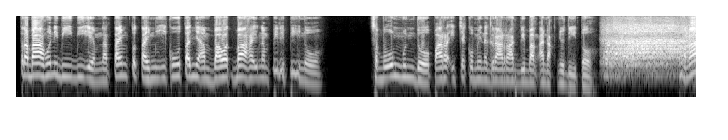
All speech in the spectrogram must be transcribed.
trabaho ni BBM na time to time iikutan niya ang bawat bahay ng Pilipino sa buong mundo para i-check kung may nagra-rugby bang anak nyo dito. Tama?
